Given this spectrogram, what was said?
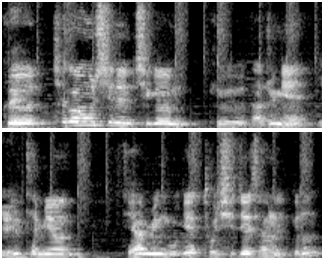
그 최광훈 씨는 지금 그 나중에 예. 이를테면 대한민국의 도시재생을 이끄는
